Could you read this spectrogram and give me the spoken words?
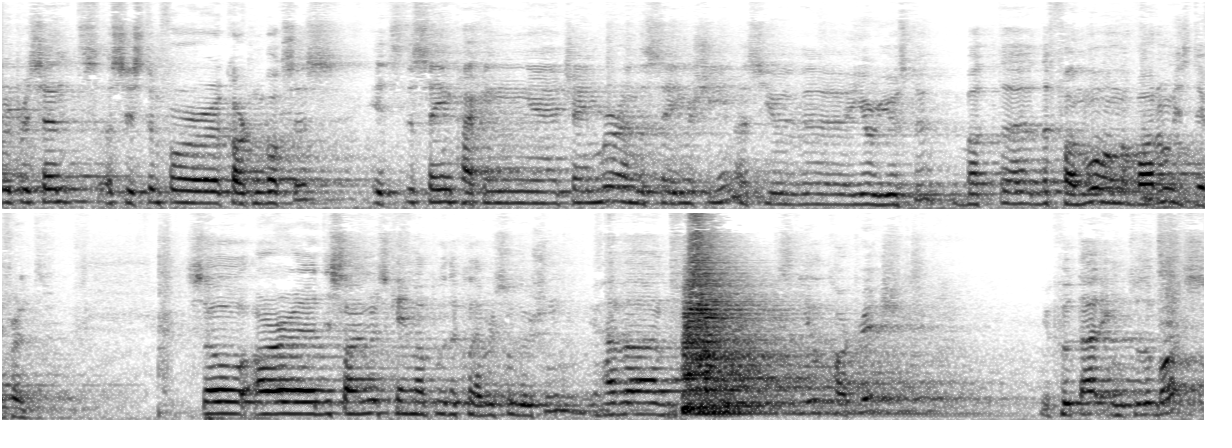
we present a system for carton boxes. It's the same packing uh, chamber and the same machine as you, uh, you're used to, but uh, the funnel on the bottom is different. So our uh, designers came up with a clever solution. You have a steel cartridge. You put that into the box.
